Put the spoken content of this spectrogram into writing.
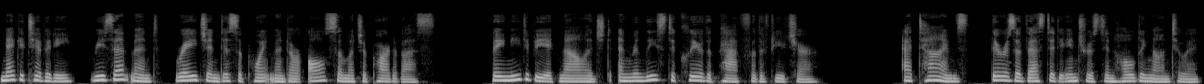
Negativity, resentment, rage, and disappointment are all so much a part of us. They need to be acknowledged and released to clear the path for the future. At times, there is a vested interest in holding on to it.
